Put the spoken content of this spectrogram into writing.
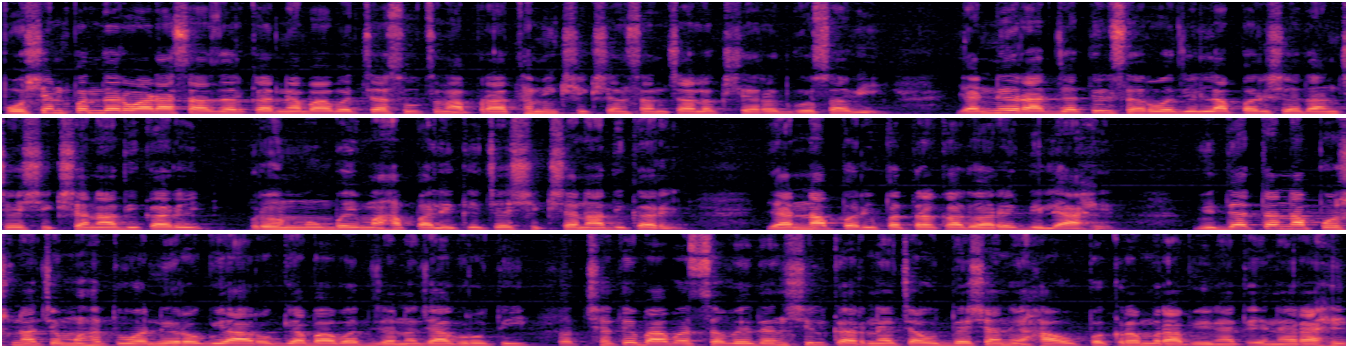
पोषण पंधरवाडा सादर करण्याबाबतच्या सूचना प्राथमिक शिक्षण संचालक शरद गोसावी यांनी राज्यातील सर्व जिल्हा परिषदांचे शिक्षणाधिकारी बृहन्मुंबई महापालिकेचे शिक्षणाधिकारी यांना परिपत्रकाद्वारे दिले आहेत. विद्यार्थ्यांना पोषणाचे महत्त्व निरोगी आरोग्याबाबत जनजागृती स्वच्छतेबाबत संवेदनशील करण्याच्या उद्देशाने हा उपक्रम राबविण्यात येणार आहे.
